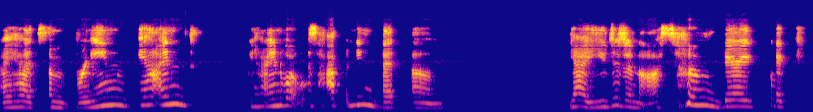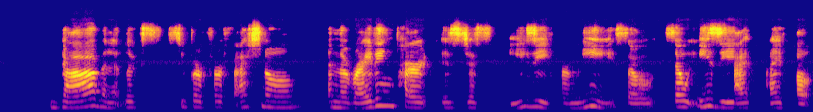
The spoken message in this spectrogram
I had some brain behind behind what was happening, but um, yeah, you did an awesome, very quick job, and it looks super professional. And the writing part is just easy for me, so so easy. I, I felt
